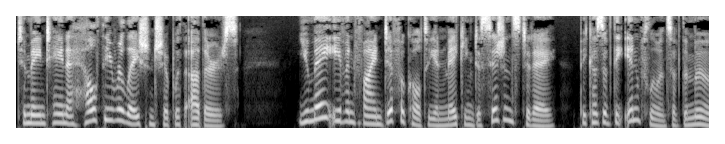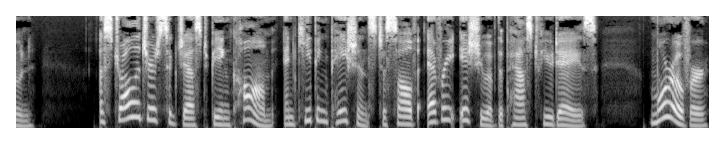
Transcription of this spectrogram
to maintain a healthy relationship with others. You may even find difficulty in making decisions today because of the influence of the moon. Astrologers suggest being calm and keeping patience to solve every issue of the past few days. Moreover,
